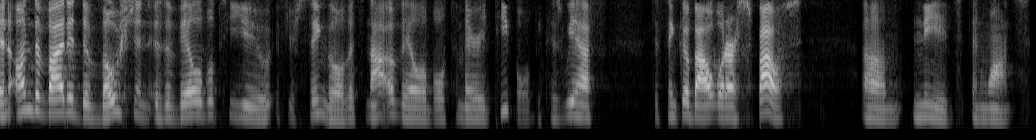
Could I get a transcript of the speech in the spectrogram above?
an undivided devotion is available to you if you're single that's not available to married people because we have to think about what our spouse um, needs and wants.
